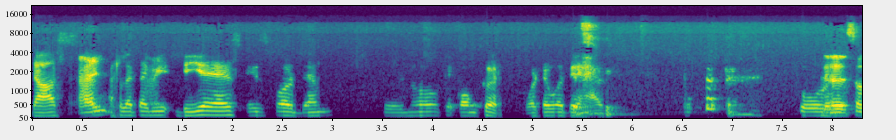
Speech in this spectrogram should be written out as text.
DAS and ऐसा लगता है भी DAS is for them to no conquer whatever they have तो so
